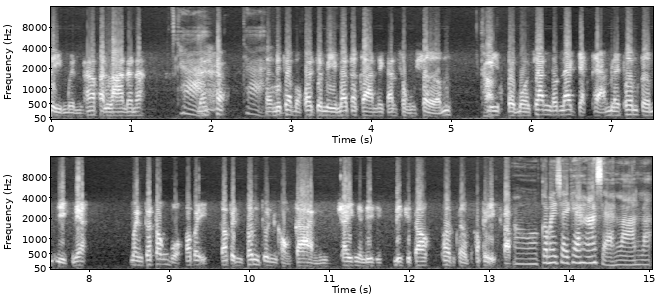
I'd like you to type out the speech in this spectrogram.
สี่หมื่นห้าพันล้านแล้วนะค่ะนะครับค่ะตอนนี้ถ้าบอกว่าจะมีมาตรการในการส่งเสริมครับมีโปรโมชั่นลดแลกแจกแถมอะไรเพิ่มเติมอีกเนี่ย มันก็ต้องบวกเข้าไปอีก ก็เป็นต้นทุนของการใช้เงินดิจิดิจิตอลเพิ่มเติมเข้าไปอีกครับ อ๋อ ก็ไม่ใช่แค่ห้าแสนล้านละ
